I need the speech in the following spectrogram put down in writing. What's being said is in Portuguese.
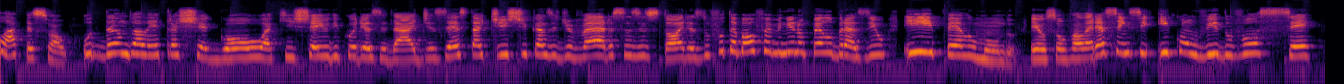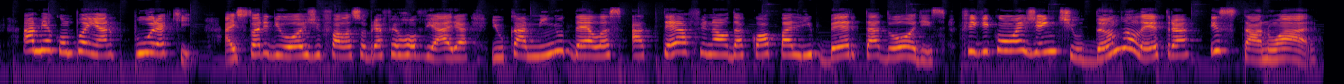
Olá, pessoal! O Dando a Letra chegou aqui cheio de curiosidades, estatísticas e diversas histórias do futebol feminino pelo Brasil e pelo mundo. Eu sou Valéria Sense e convido você a me acompanhar por aqui. A história de hoje fala sobre a Ferroviária e o caminho delas até a final da Copa Libertadores. Fique com a gente, o Dando a Letra está no ar.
